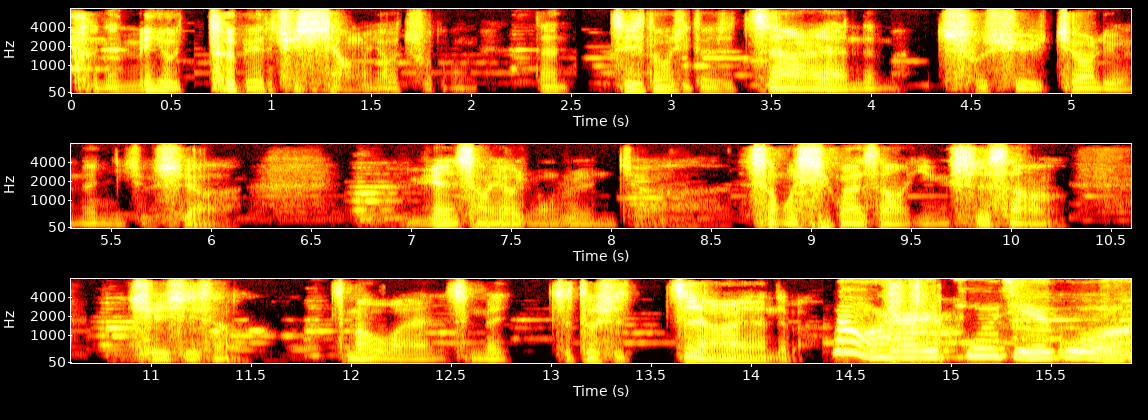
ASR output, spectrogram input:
可能没有特别的去想要主动。但这些东西都是自然而然的嘛，出去交流，那你就是要语言上要融入人家，生活习惯上、饮食上、学习上，怎么玩什么，这都是自然而然的吧？那我还是纠结过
